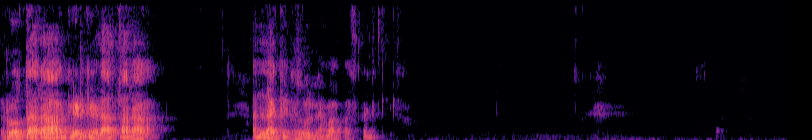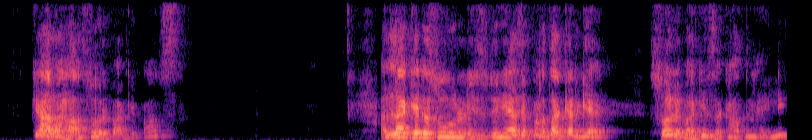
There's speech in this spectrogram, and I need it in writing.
रोता रहा, गिड़गिड़ाता रहा। अल्लाह के रसूल ने वापस कर दिया। क्या रहा सोलपा के पास? अल्लाह के रसूल इस दुनिया से पर्दा कर गए सोलबा की जक़ात नहीं ली।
